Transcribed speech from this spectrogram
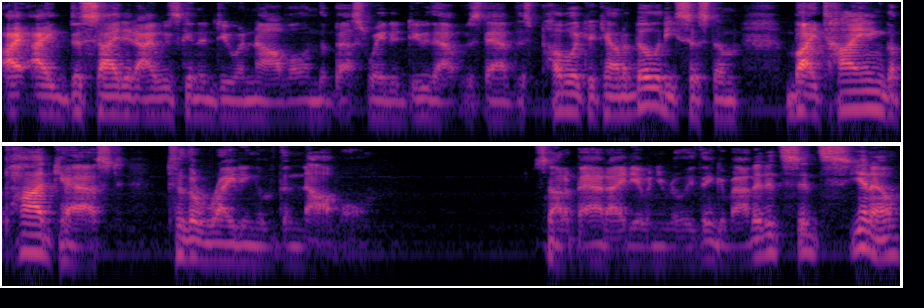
I, I decided I was going to do a novel, and the best way to do that was to have this public accountability system by tying the podcast to the writing of the novel. It's not a bad idea when you really think about it. It's it's you know,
